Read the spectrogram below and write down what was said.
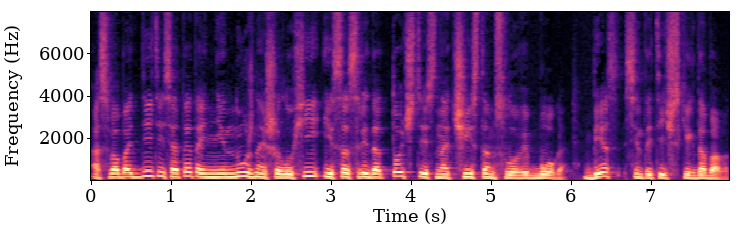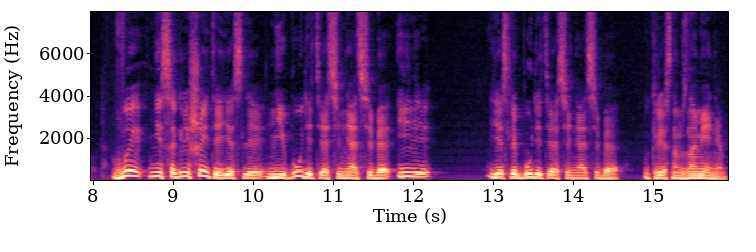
освободитесь от этой ненужной шелухи и сосредоточьтесь на чистом Слове Бога, без синтетических добавок. Вы не согрешите, если не будете осенять себя или если будете осенять себя крестным знамением.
